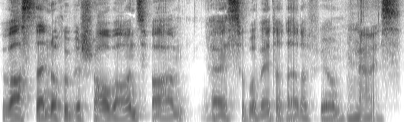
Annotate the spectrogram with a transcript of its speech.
war es dann noch überschaubar und es war äh, super Wetter da dafür. Nice.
